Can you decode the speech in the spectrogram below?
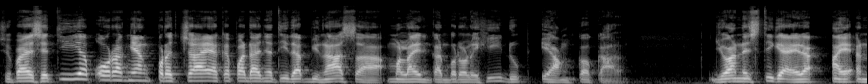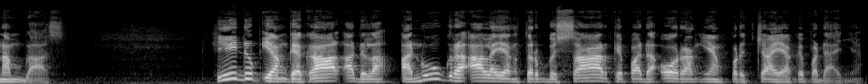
supaya setiap orang yang percaya kepadanya tidak binasa, melainkan beroleh hidup yang kekal. Yohanes 3 ayat 16 Hidup yang kekal adalah anugerah Allah yang terbesar kepada orang yang percaya kepadanya.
